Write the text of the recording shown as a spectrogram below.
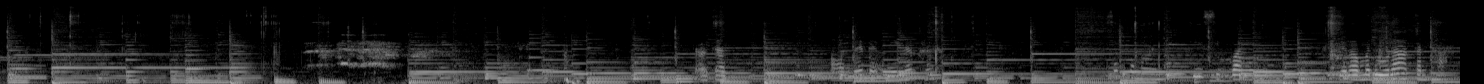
เราจะตอนไว้แบบนี้ เรามาดูรากกันค่ะ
